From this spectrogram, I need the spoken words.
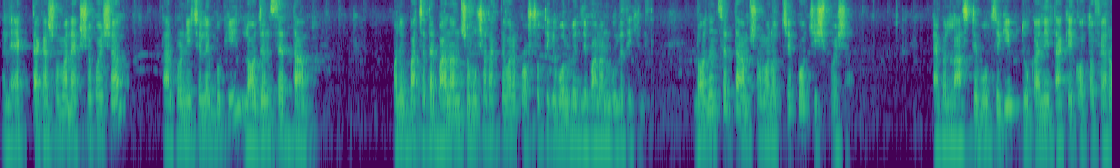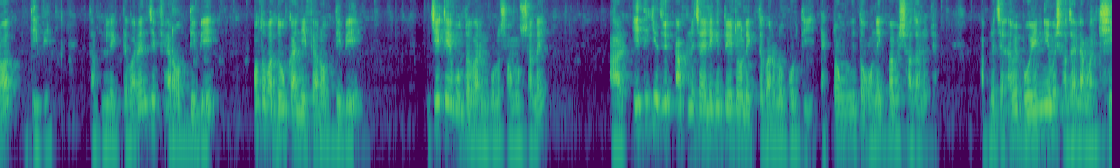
তাহলে এক টাকা সমান একশো পয়সা, তারপর নিচে লিখব কি? লজেন্সের দাম। অনেক বাচ্চাদের বানান সমস্যা থাকতে পারে, প্রশ্ন থেকে বলবেন যে বানানগুলো দেখে নিতে। লজেন্সের দাম সমান হচ্ছে পঁচিশ পয়সা। এবার লাস্টে বলছে কি, দোকানি তাকে কত ফেরত দিবে? আপনি লিখতে পারেন যে ফেরত দিবে অথবা দোকানি ফেরত দিবে, যেটাই বলতে পারেন, কোনো সমস্যা নেই। আর এদিকে যে আপনি চাইলে কিন্তু এটাও লিখতে পারেন উপর দিয়ে, একটা অঙ্ক কিন্তু অনেকভাবে সাজানো যায়। আপনি চাই, আমি বইয়ের নিয়মে সাজাইলাম আর কি।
